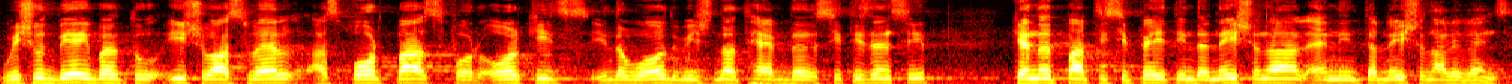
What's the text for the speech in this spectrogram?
we should be able to issue as well a sport pass for all kids in the world which not have the citizenship cannot participate in the national and international events.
